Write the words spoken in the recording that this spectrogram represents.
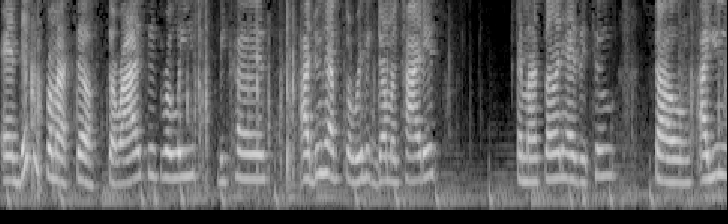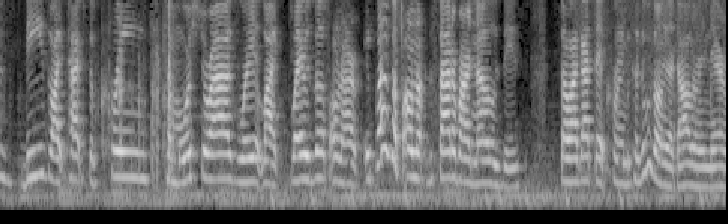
and this is for myself, psoriasis relief, because I do have seborrheic dermatitis, and my son has it too. So I use these like types of creams to moisturize where it like flares up on our, it flares up on the side of our noses. So I got that cream because it was only a dollar in there.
